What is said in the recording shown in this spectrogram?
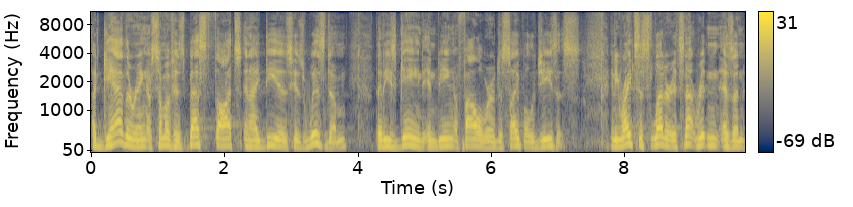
a gathering of some of his best thoughts and ideas, his wisdom that he's gained in being a follower, a disciple of Jesus. And he writes this letter. It's not written as an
